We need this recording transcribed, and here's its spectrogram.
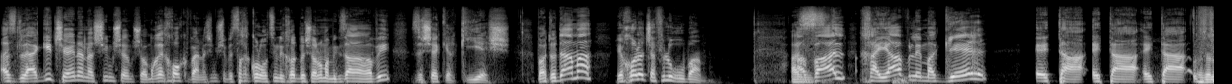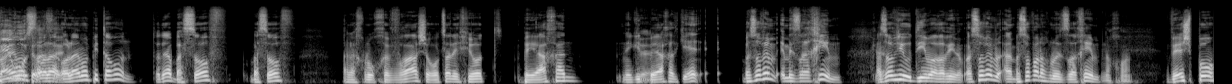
אז להגיד שאין אנשים שהם שומרי חוק ואנשים שבסך הכל רוצים לחיות בשלום במגזר הערבי, זה שקר, כי יש. ואתה יודע מה? יכול להיות שאפילו רובם. אז- אבל חייב למגר את ה... את ה... את הווירוס הזה. אולי- אולי הם הפתרון. אתה יודע, בסוף, בסוף, אנחנו חברה שרוצה לחיות ביחד, נגיד כן. ביחד, כי אין- בסוף הם הם אזרחים. כן. עזוב יהודים ערבים, בסוף הם- בסוף אנחנו אזרחים. נכון, ויש פה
